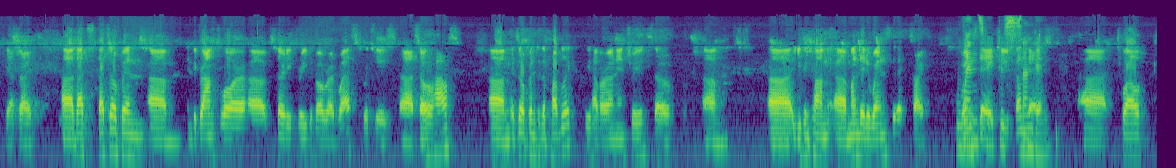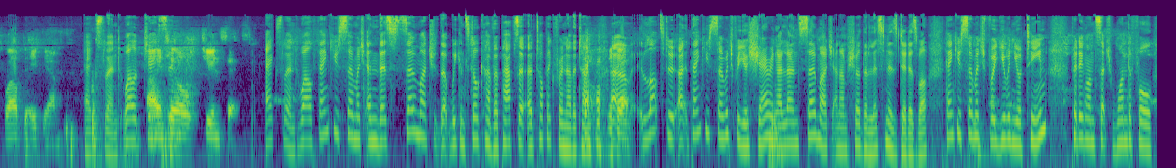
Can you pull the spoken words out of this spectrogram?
Yeah, sorry. Uh, that's that's open um, in the ground floor of 33 Des Voeux Road West, which is uh, Soho House. Um, it's open to the public. We have our own entry, so um, uh, you can come uh, Monday to Wednesday. Sorry, Wednesday to Sunday. uh, 12 12 to 8 p.m. Excellent. Well, Uh, Jason. until June 6th. Excellent. Well, thank you so much. And there's so much that we can still cover. Perhaps a, a topic for another time. Yeah. um, lots to. Uh, thank you so much for your sharing. I learned so much, and I'm sure the listeners did as well. Thank you so much for you and your team putting on such wonderful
